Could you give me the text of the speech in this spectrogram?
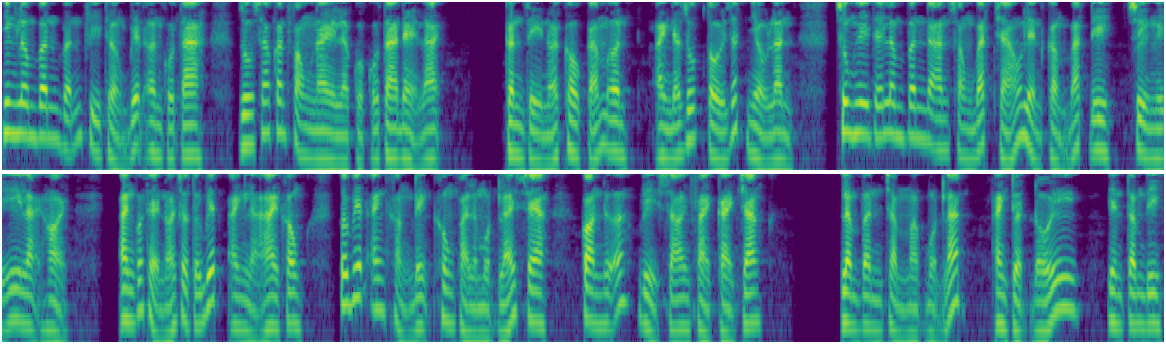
nhưng lâm vân vẫn phi thường biết ơn cô ta, dù sao căn phòng này là của cô ta để lại. Cần gì nói câu cám ơn? Anh đã giúp tôi rất nhiều lần. Sung hy thấy lâm vân đã ăn xong bát cháo liền cầm bát đi, suy nghĩ lại hỏi, anh có thể nói cho tôi biết anh là ai không? Tôi biết anh khẳng định không phải là một lái xe, còn nữa, vì sao anh phải cải trang? Lâm vân trầm mặc một lát, anh tuyệt đối yên tâm đi.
